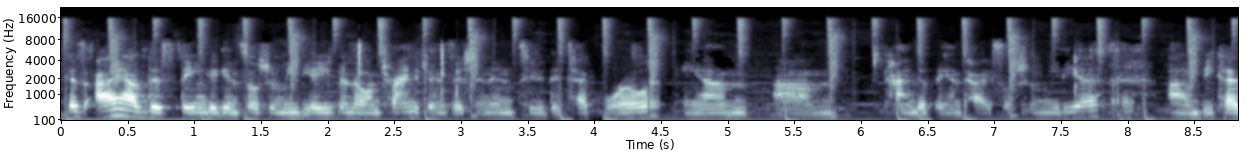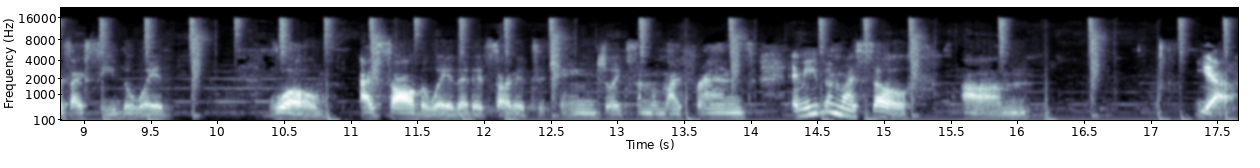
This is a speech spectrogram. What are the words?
because I have this thing against social media, even though I'm trying to transition into the tech world and um, kind of anti social media um, because I see the way well, I saw the way that it started to change, like some of my friends and even myself. Um, yeah,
